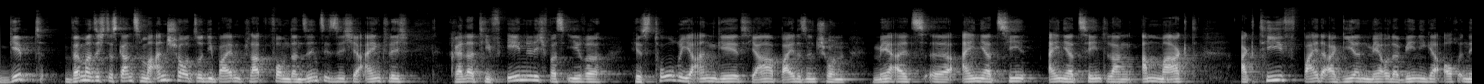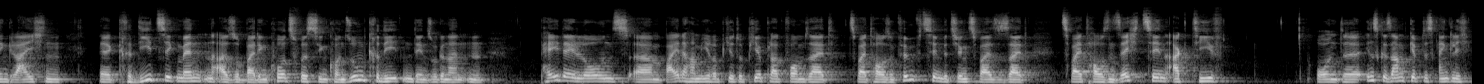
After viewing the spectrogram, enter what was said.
Wenn man sich das Ganze mal anschaut, so die beiden Plattformen, dann sind sie sich ja eigentlich relativ ähnlich, was ihre Historie angeht. Ja, beide sind schon mehr als äh, ein, Jahrzehnt, ein Jahrzehnt lang am Markt aktiv. Beide agieren mehr oder weniger auch in den gleichen äh, Kreditsegmenten, also bei den kurzfristigen Konsumkrediten, den sogenannten Payday Loans. Ähm, beide haben ihre Peer-to-Peer-Plattform seit 2015 beziehungsweise seit 2016 aktiv. Und äh, insgesamt gibt es eigentlich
